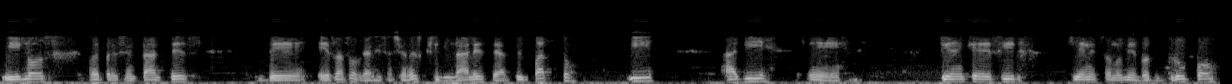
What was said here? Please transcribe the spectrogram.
y los representantes de esas organizaciones criminales de alto impacto y allí eh, tienen que decir quiénes son los miembros del grupo,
